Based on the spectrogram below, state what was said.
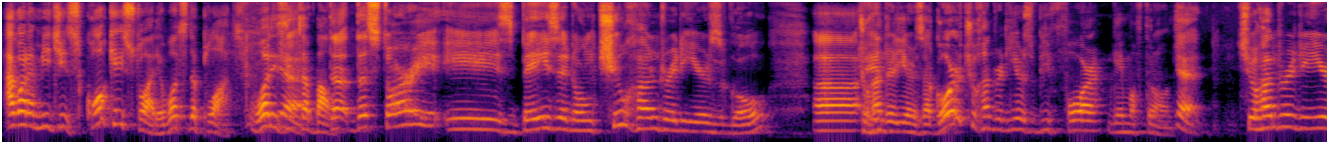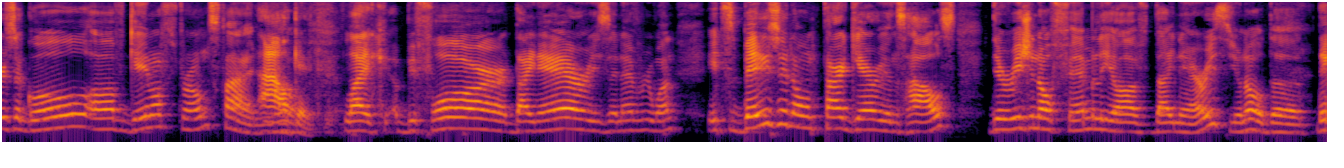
Agora me diz, qual que é a história? What's the plot? What is it Yeah, about? the, the story is based on 200 years ago. Uh, 200 years ago or 200 years before Game of Thrones? Yeah, 200 years ago of Game of Thrones time. Ah, know? okay. Like before Daenerys and everyone. It's based on Targaryen's house, the original family of Daenerys, you know, the The,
